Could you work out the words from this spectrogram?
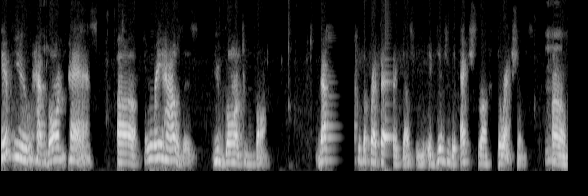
If you have gone past uh, three houses, you've gone too far. That's what the prophetic does for you. It gives you the extra directions. Mm-hmm. Um,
